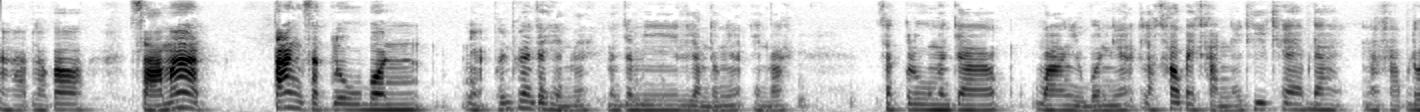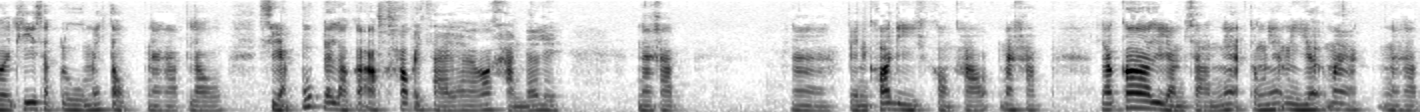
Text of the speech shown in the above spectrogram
นะครับ แล้วก็สามารถตั้งสกรูบนเนี่ยเพื่อนๆจะเห็นไหมมันจะมีเหลี่ยมตรงเนี้ยเห็นปะสกรูมันจะวางอยู่บนเนี้ย แล้วเข้าไปขันในที่แคบได้นะครับ โดยที่สกรูไม่ตกนะครับ เราเสียบปุ๊บแล้วเราก็เอาเข้าไปใส่แล้วเราก็ขันได้เลย นะครับเป็นข้อดีของเขานะครับ แล้วก็เหลี่ยมสันเนี่ยตรงเนี้ยมีเยอะมากนะครับ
